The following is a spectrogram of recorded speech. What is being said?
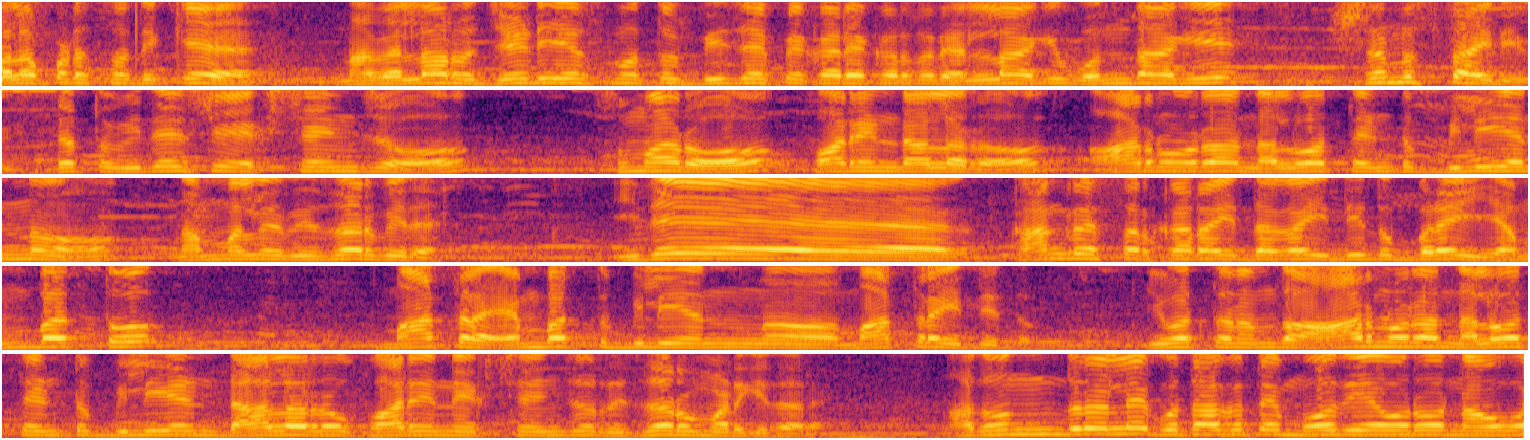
ಬಲಪಡಿಸೋದಕ್ಕೆ ನಾವೆಲ್ಲರೂ ಜೆ ಡಿ ಎಸ್ ಮತ್ತು ಬಿ ಜೆ ಪಿ ಕಾರ್ಯಕರ್ತರು ಎಲ್ಲಾಗಿ ಒಂದಾಗಿ ಶ್ರಮಿಸ್ತಾ ಇದ್ದೀವಿ ಇವತ್ತು ವಿದೇಶಿ ಎಕ್ಸ್ಚೇಂಜು ಸುಮಾರು ಫಾರಿನ್ ಡಾಲರು ಆರುನೂರ ನಲವತ್ತೆಂಟು ಬಿಲಿಯನ್ನು ನಮ್ಮಲ್ಲಿ ರಿಸರ್ವ್ ಇದೆ. ಇದೇ ಕಾಂಗ್ರೆಸ್ ಸರ್ಕಾರ ಇದ್ದಾಗ ಇದ್ದಿದ್ದು ಬರೀ ಎಂಬತ್ತು ಮಾತ್ರ, ಎಂಬತ್ತು ಬಿಲಿಯನ್ ಮಾತ್ರ ಇದ್ದಿದ್ದು. ಇವತ್ತು ನಮ್ಮದು ಆರುನೂರ ನಲವತ್ತೆಂಟು billion dollar foreign exchange reserve ಮಾಡಿದ್ದಾರೆ ಅದೊಂದರಲ್ಲೇ ಗೊತ್ತಾಗುತ್ತೆ ಮೋದಿಯವರು ನಾವು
